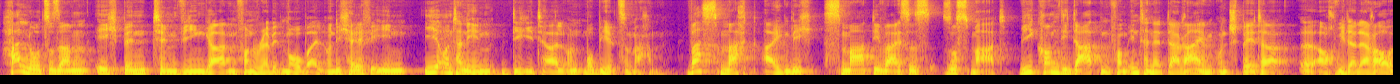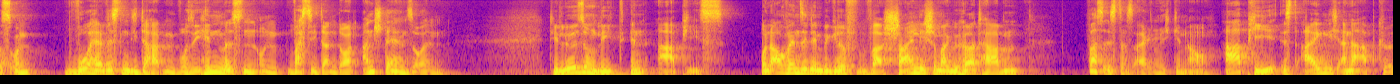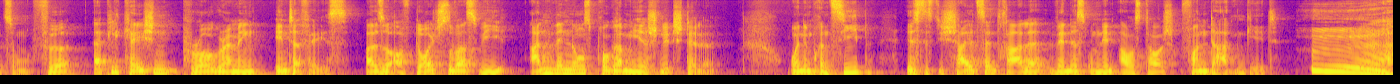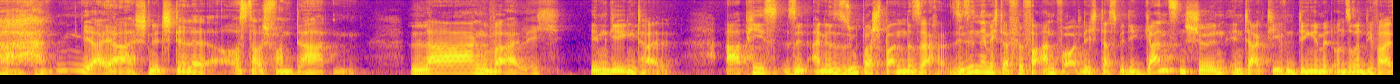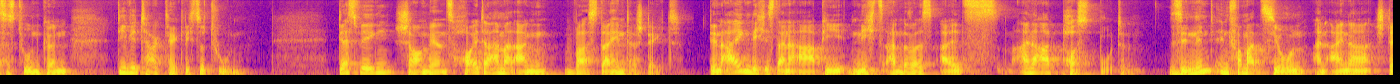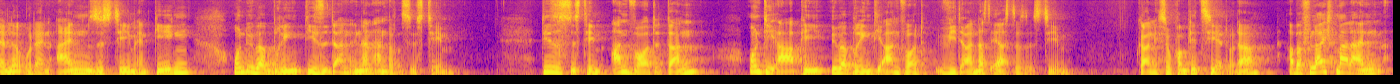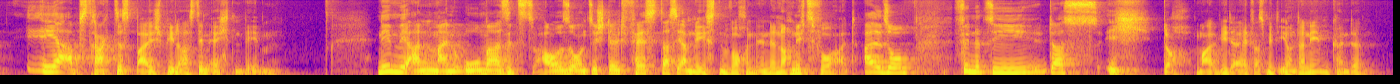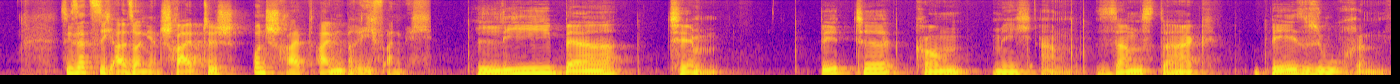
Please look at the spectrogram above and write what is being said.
Hallo zusammen, ich bin Tim Wiengarten von Rabbit Mobile und ich helfe Ihnen, Ihr Unternehmen digital und mobil zu machen. Was macht eigentlich Smart Devices so smart? Wie kommen die Daten vom Internet da rein und später äh, auch wieder da raus? Und woher wissen die Daten, wo sie hin müssen und was sie dann dort anstellen sollen? Die Lösung liegt in APIs. Und auch wenn Sie den Begriff wahrscheinlich schon mal gehört haben, was ist das eigentlich genau? API ist eigentlich eine Abkürzung für Application Programming Interface, also auf Deutsch sowas wie Anwendungsprogrammierschnittstelle. Und im Prinzip ist es die Schaltzentrale, wenn es um den Austausch von Daten geht. Ja, ja, Schnittstelle, Austausch von Daten. Langweilig. Im Gegenteil. APIs sind eine super spannende Sache. Sie sind nämlich dafür verantwortlich, dass wir die ganzen schönen interaktiven Dinge mit unseren Devices tun können, die wir tagtäglich so tun. Deswegen schauen wir uns heute einmal an, was dahinter steckt. Denn eigentlich ist eine API nichts anderes als eine Art Postbote. Sie nimmt Informationen an einer Stelle oder in einem System entgegen und überbringt diese dann in ein anderes System. Dieses System antwortet dann und die API überbringt die Antwort wieder an das erste System. Gar nicht so kompliziert, oder? Aber vielleicht mal ein eher abstraktes Beispiel aus dem echten Leben. Nehmen wir an, meine Oma sitzt zu Hause und sie stellt fest, dass sie am nächsten Wochenende noch nichts vorhat. Also findet sie, dass ich doch mal wieder etwas mit ihr unternehmen könnte. Sie setzt sich also an ihren Schreibtisch und schreibt einen Brief an mich. Lieber Tim, Bitte komm mich am Samstag besuchen.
